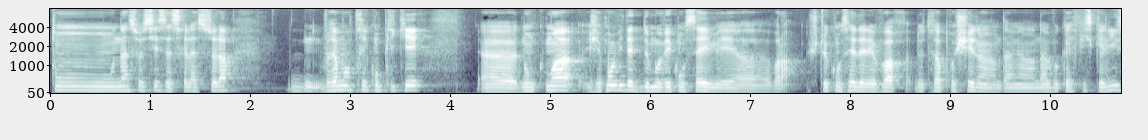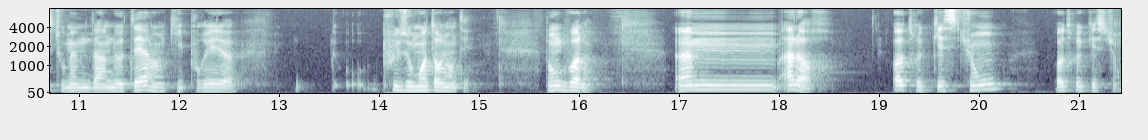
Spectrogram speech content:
ton associé, ça serait la cela. Vraiment très compliqué. Euh, donc moi, j'ai pas envie d'être de mauvais conseils, mais euh, voilà, je te conseille d'aller voir, de te rapprocher d'un avocat fiscaliste ou même d'un notaire hein, qui pourrait euh, plus ou moins t'orienter. Donc voilà. alors, autre question, autre question.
